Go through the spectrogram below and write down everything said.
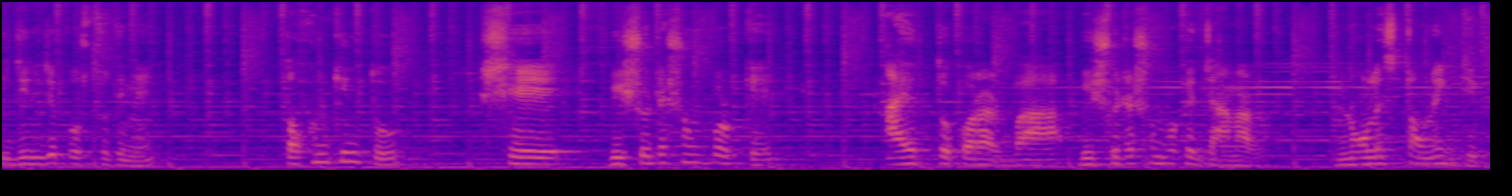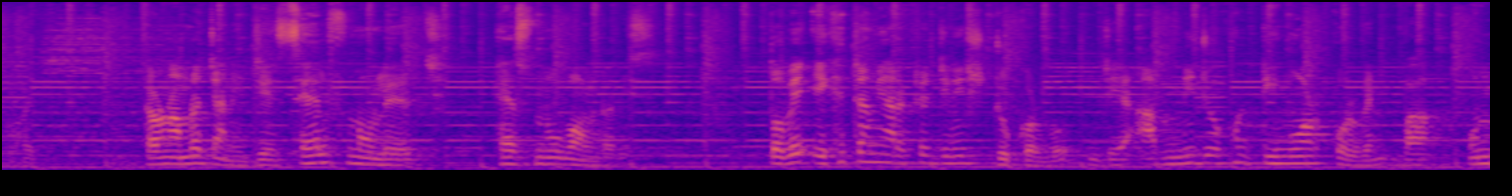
নিজে নিজে প্রস্তুতি নেয়, তখন কিন্তু সে বিষয়টা সম্পর্কে আয়ত্ত করার বা বিষয়টা সম্পর্কে জানার নলেজটা অনেক ডিপ হয়। কারণ আমরা জানি যে self knowledge has no boundaries তবে এক্ষেত্রে আমি আরেকটা জিনিস যোগ করব যে আপনি যখন টিম ওয়ার্ক করবেন বা অন্য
